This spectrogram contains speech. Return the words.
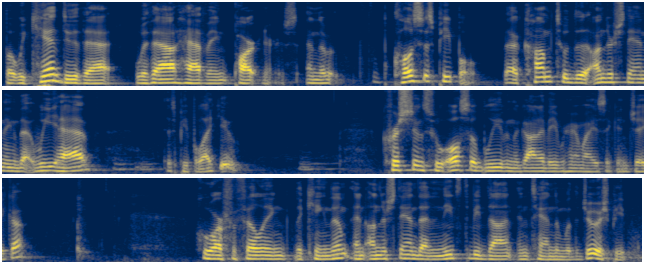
But we can't do that without having partners. And the closest people that come to the understanding that we have mm-hmm. is people like you. Mm-hmm. Christians who also believe in the God of Abraham, Isaac, and Jacob who are fulfilling the kingdom and understand that it needs to be done in tandem with the Jewish people.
